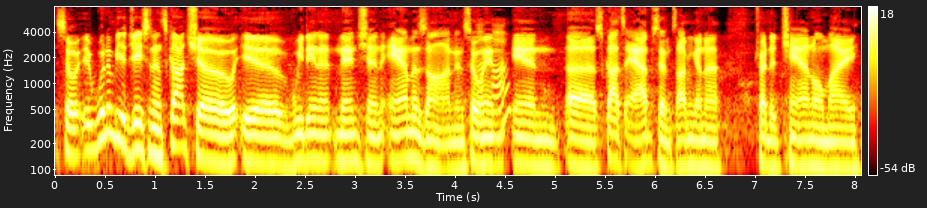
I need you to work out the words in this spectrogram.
so it wouldn't be a Jason and Scot show if we didn't mention Amazon. And so Uh-huh. in in uh, Scot's absence, I'm gonna try to channel my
